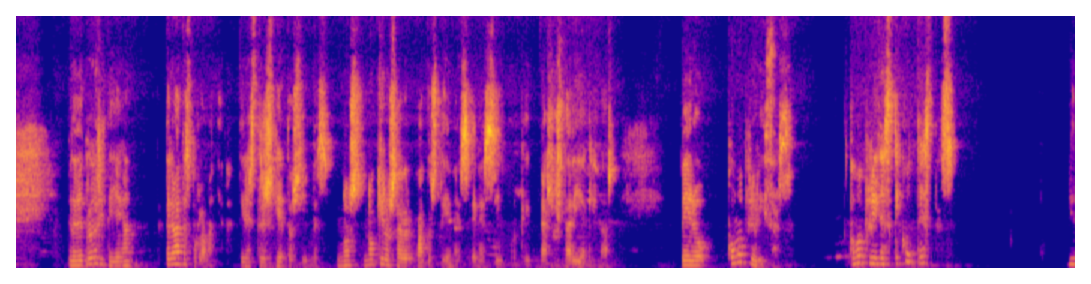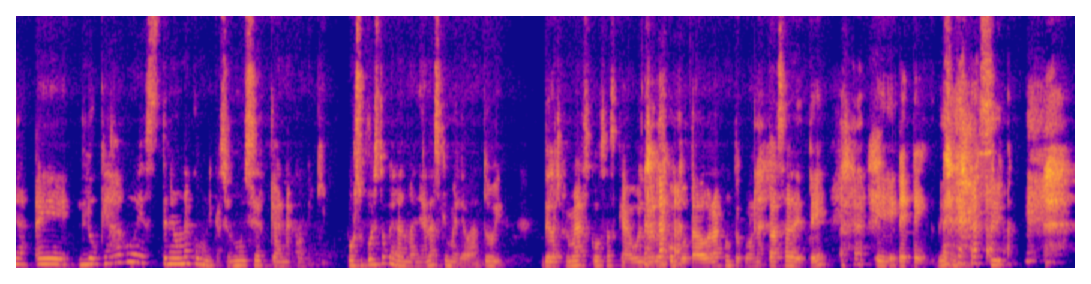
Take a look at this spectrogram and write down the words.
Pero de pronto si te llegan te levantas por la mañana, tienes 300 emails. No, no quiero saber cuántos tienes en ese porque me asustaría quizás. Pero, ¿cómo priorizas? ¿Cómo priorizas? ¿Qué contestas? Mira, eh, lo que hago es tener una comunicación muy cercana con mi equipo. Por supuesto que en las mañanas que me levanto y de las primeras cosas que hago es ver la computadora junto con una taza de té. Eh, de té. sí.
